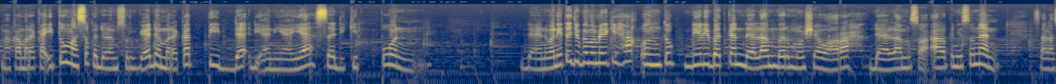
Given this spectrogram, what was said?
Maka mereka itu masuk ke dalam surga Dan mereka tidak dianiaya sedikit pun dan wanita juga memiliki hak untuk dilibatkan dalam bermusyawarah dalam soal penyusunan. Salah,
